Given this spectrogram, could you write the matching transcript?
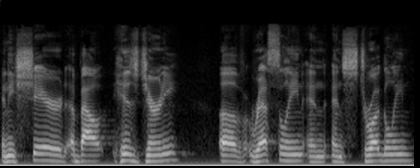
and he shared about his journey of wrestling and, and struggling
